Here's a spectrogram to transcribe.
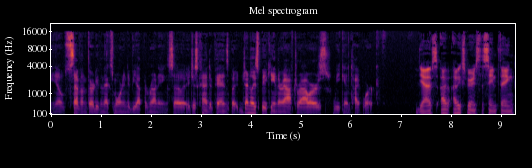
you know 7:30 the next morning to be up and running. So it just kind of depends, but generally speaking, they're after hours weekend type work. Yeah, I've I've, experienced the same thing.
